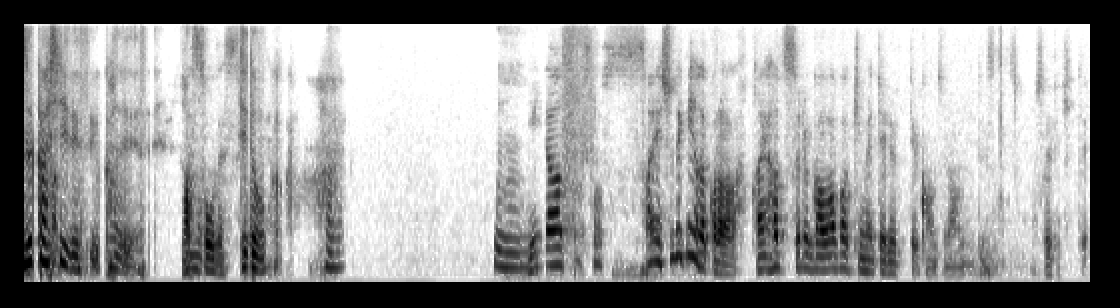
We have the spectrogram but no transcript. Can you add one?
難しいですいう感じですね。まあのそうですよね自動化が。はい。うん、リーダー、そう最終的にはだから開発する側が決めてるっていう感じなんですか？そういう時って。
